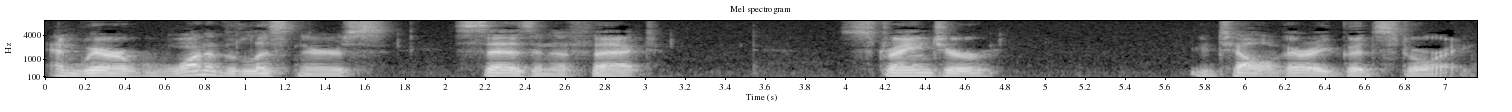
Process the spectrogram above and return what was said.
And where one of the listeners says, in effect, Stranger, you tell a very good story.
